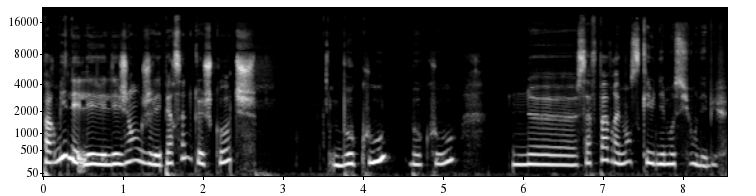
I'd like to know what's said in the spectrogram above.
parmi les, gens que je, les personnes que je coach, beaucoup, beaucoup ne savent pas vraiment ce qu'est une émotion au début.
